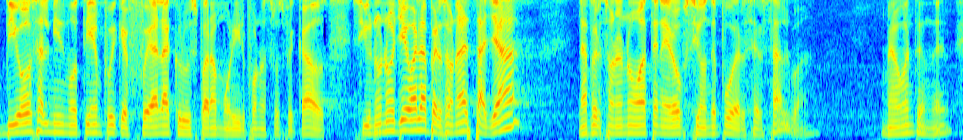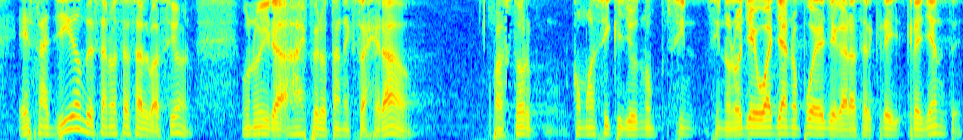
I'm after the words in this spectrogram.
Dios al mismo tiempo y que fue a la cruz para morir por nuestros pecados. Si uno no lleva a la persona hasta allá, la persona no va a tener opción de poder ser salva. ¿Me hago entender? Es allí donde está nuestra salvación. Uno dirá, ay, pero tan exagerado. Pastor, ¿cómo así que yo no, si, si no lo llevo allá no puede llegar a ser creyente?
